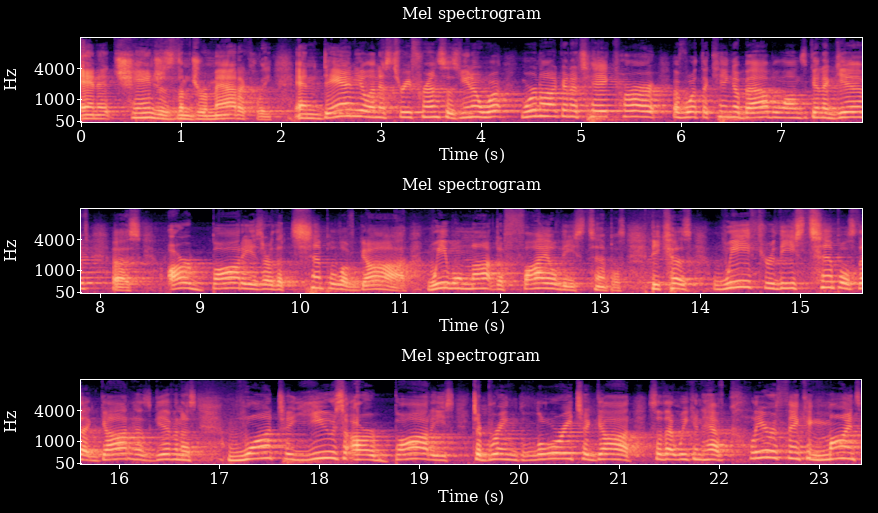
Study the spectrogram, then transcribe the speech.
and it changes them dramatically. And Daniel and his three friends says, "You know what? We're not going to take part of what the king of Babylon's going to give us. Our bodies are the temple of God. We will not defile these temples because we through these temples that God has given us want to use our bodies to bring glory to God so that we can have clear thinking minds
